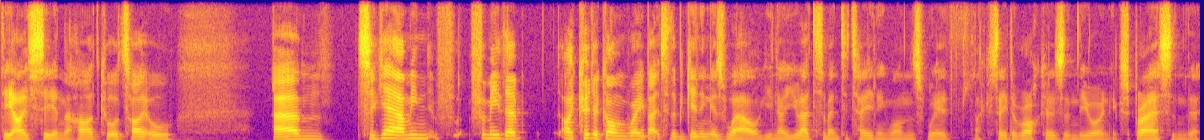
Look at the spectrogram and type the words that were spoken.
the IC and the Hardcore title. Um, so yeah, I mean, f- for me, they're I could have gone way back to the beginning as well. You know, you had some entertaining ones with, like I say, the Rockers and the Orient Express and the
